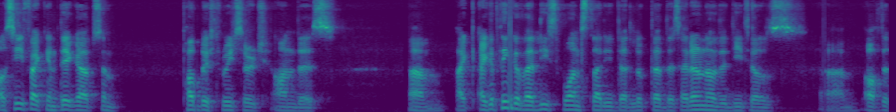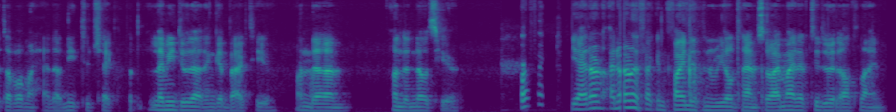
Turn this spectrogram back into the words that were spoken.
I'll see if I can dig up some published research on this. Um, I, I could think of at least one study that looked at this. I don't know the details um, off the top of my head. I'll need to check, but let me do that and get back to you on the on the notes here. Perfect. Yeah, I don't I don't know if I can find it in real time, so I might have to do it offline.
